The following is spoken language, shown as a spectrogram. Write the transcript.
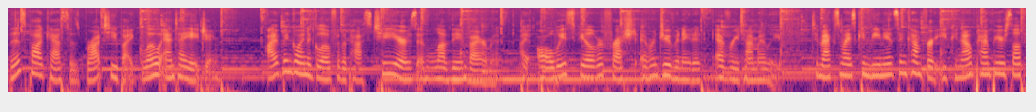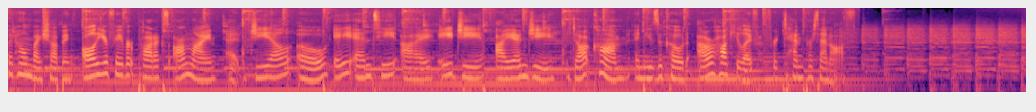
This podcast is brought to you by Glow Anti Aging. I've been going to Glow for the past two years and love the environment. I always feel refreshed and rejuvenated every time I leave. To maximize convenience and comfort, you can now pamper yourself at home by shopping all your favorite products online at gloantiaging.com and use the code OurHockeyLife for 10% off.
